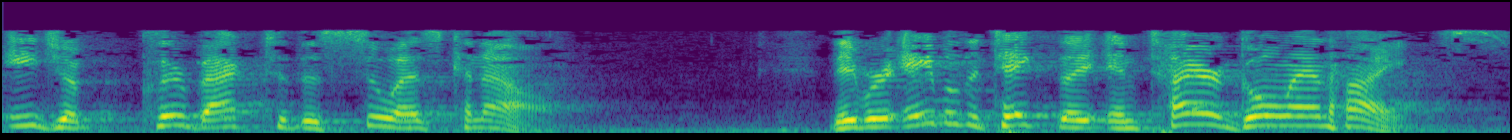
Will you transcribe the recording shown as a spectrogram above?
Egypt clear back to the Suez Canal. They were able to take the entire Golan Heights.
